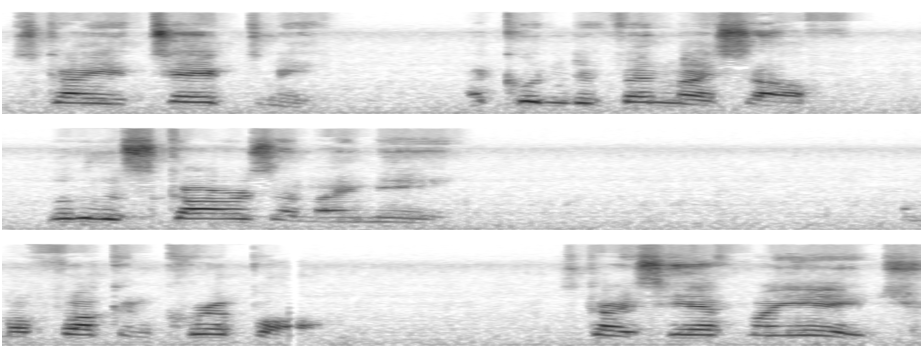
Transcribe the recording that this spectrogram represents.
this guy attacked me. I couldn't defend myself. Look at the scars on my knee. I'm a fucking cripple. This guy's half my age.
